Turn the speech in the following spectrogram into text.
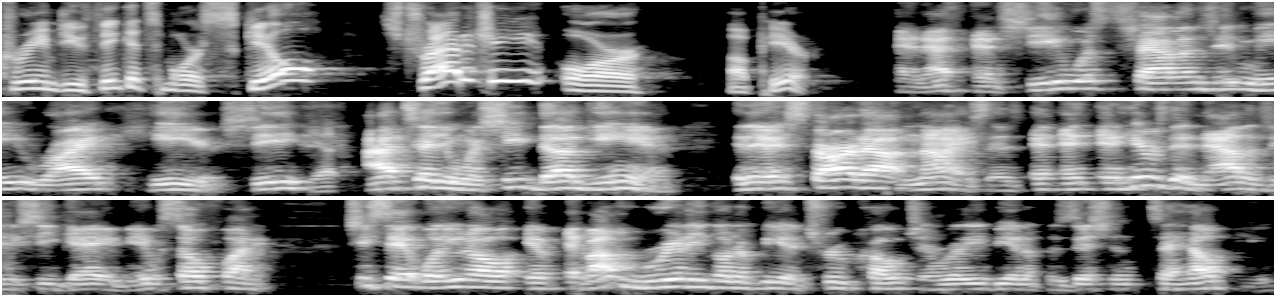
Kareem, do you think it's more skill, strategy, or up here? And that, and she was challenging me right here. She, yep. I tell you, when she dug in, and it started out nice. And, and, and here's the analogy she gave me. It was so funny. She said, Well, you know, if, if I'm really going to be a true coach and really be in a position to help you,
